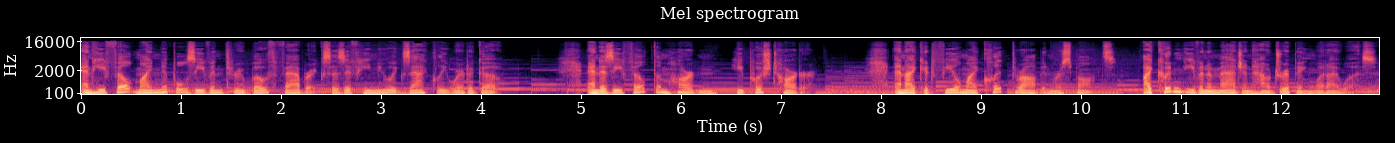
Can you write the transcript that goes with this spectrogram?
And he felt my nipples even through both fabrics as if he knew exactly where to go. And as he felt them harden, he pushed harder. And I could feel my clit throb in response. I couldn't even imagine how dripping wet I was,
